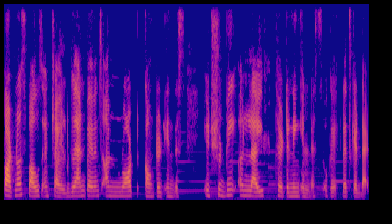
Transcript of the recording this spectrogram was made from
partner spouse and child. Grandparents are not counted in this it should be a life threatening illness okay? Let's get that.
